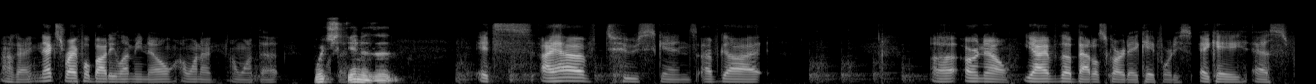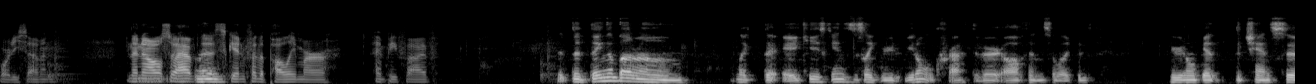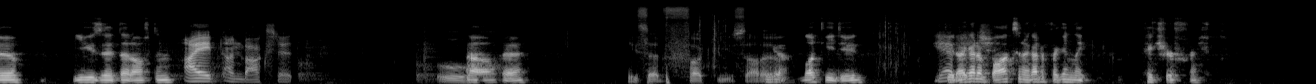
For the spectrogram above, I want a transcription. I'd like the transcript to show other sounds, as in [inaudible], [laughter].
Okay, next rifle body. Let me know. I wanna I want that. Which okay. skin is it? It's I have two skins. I've got uh or no. Yeah, I have the battle scarred AK 40 AKS 47. And then I also have the Mm. skin for the polymer MP5. The, the thing about um, like the AK skins is like you, you don't craft it very often, so like it, you don't get the chance to use it that often. I unboxed it. Ooh, Oh, okay. He said, fuck you, Sato. You got lucky, dude. Yeah, dude, I got a box and I got a freaking like picture frame.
